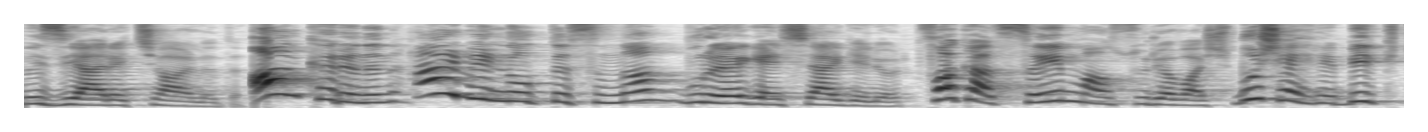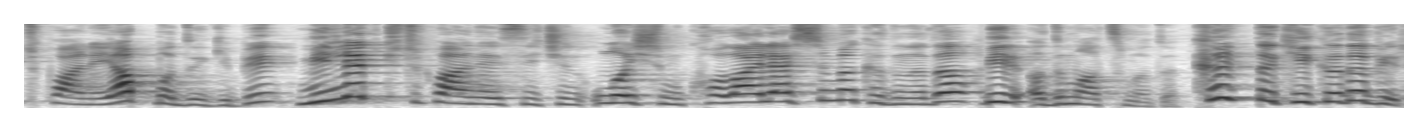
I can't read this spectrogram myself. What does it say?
ve ziyaretçi ağırladı. Ankara'nın her bir noktasından buraya gençler geliyor. Fakat Sayın Mansur Yavaş bu şehre bir kütüphane yapmadığı gibi Millet Kütüphanesi için ulaşımı kolaylaştırmak adına da bir adım atmadı. 40 dakikada bir,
